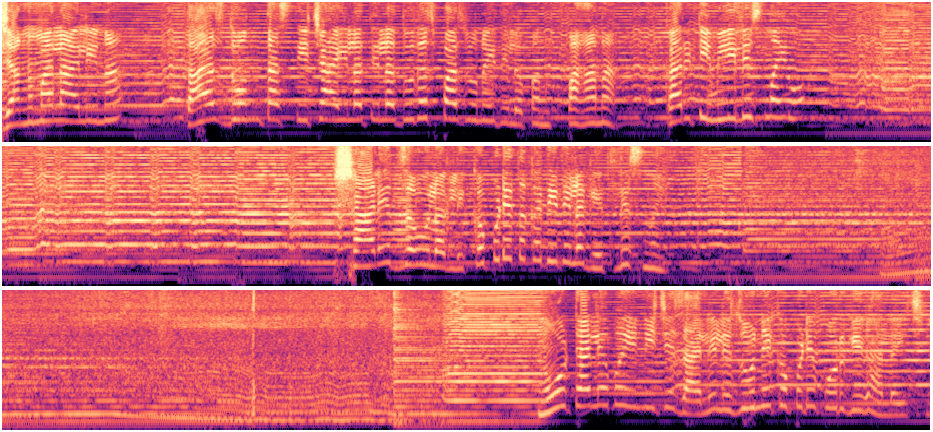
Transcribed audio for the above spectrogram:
जन्माला आली ना तास दोन तास तिच्या आईला तिला दूधच पाजू नाही दिलं. पण पहा ना कार्टी मिळलीच नाही हो. शाळेत जाऊ लागली. कपडे तर कधी तिला घेतलीच नाही. झालेले जुने कपडे पोरगी घालायची.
